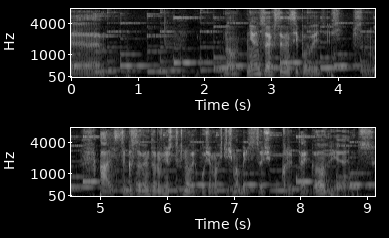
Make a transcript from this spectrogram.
Ehm. No, nie wiem co ja chcę więcej powiedzieć w sumie. A, i z tego co wiem, to również w tych nowych poziomach gdzieś ma być coś ukrytego, więc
